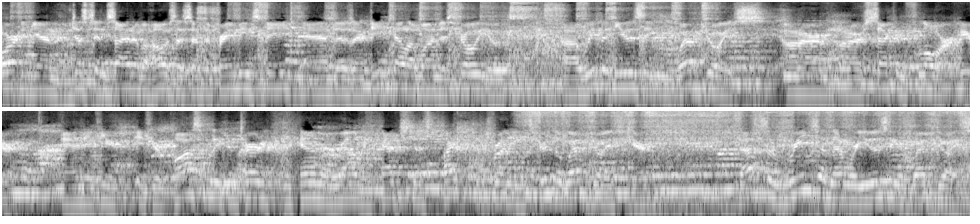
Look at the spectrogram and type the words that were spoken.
Gord again, just inside of a house that's at the framing stage, and there's a detail I wanted to show you. Uh, we've been using web joists on our on our second floor here, and if you if you possibly can turn the camera around and catch this pipe that's running through the web joist here, that's the reason that we're using a web joist.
